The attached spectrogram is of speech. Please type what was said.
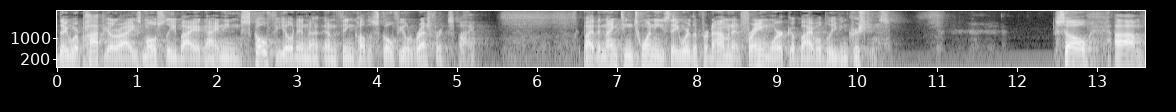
they were popularized mostly by a guy named Scofield in a, in a thing called the Scofield Reference Bible. By the 1920s, they were the predominant framework of Bible believing Christians. So, um,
